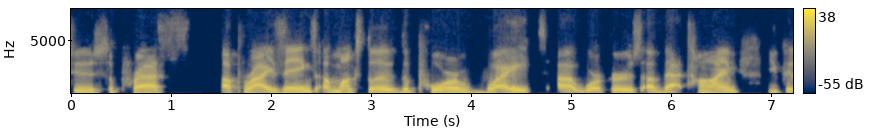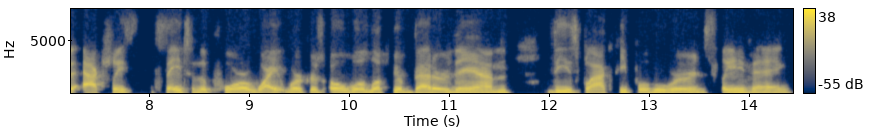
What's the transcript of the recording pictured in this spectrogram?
to suppress uprisings amongst the, the poor white uh, workers of that time. You could actually say to the poor white workers, oh, well, look, you're better than these black people who were enslaving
